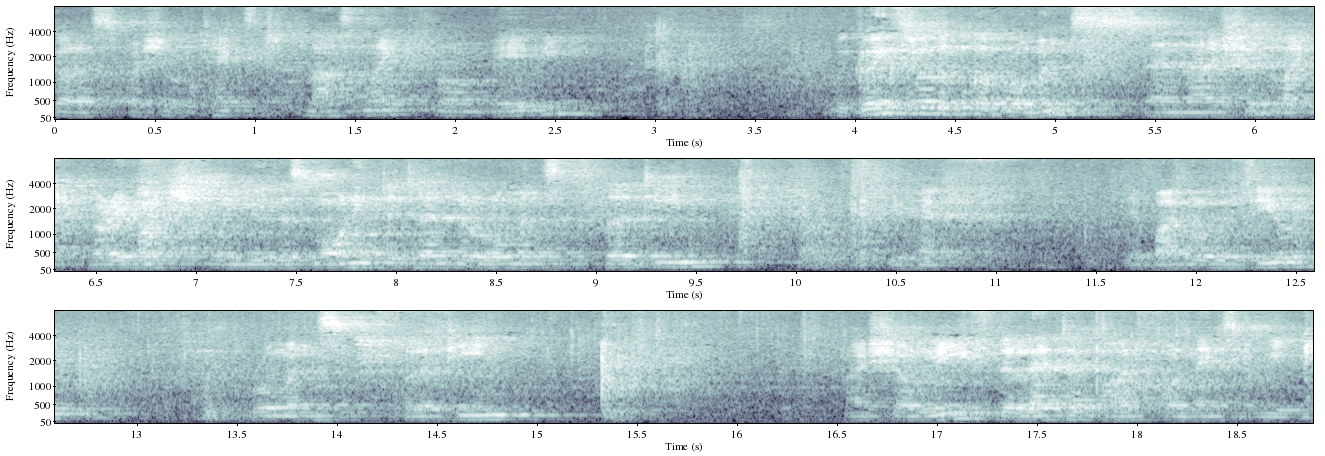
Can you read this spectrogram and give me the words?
got a special text last night from AB. We're going through the book of Romans, and I should like very much for you this morning to turn to Romans 13, if you have your Bible with you. Romans 13. I shall leave the latter part for next week.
